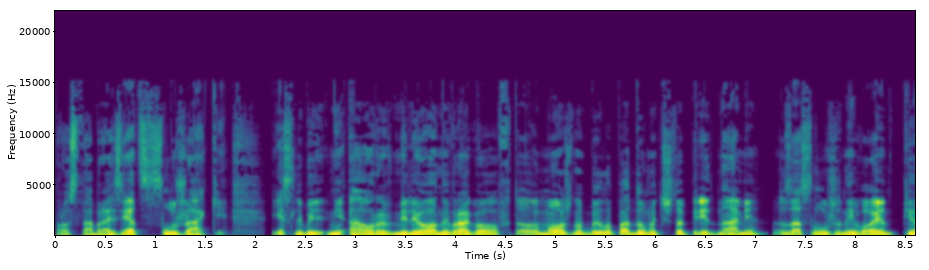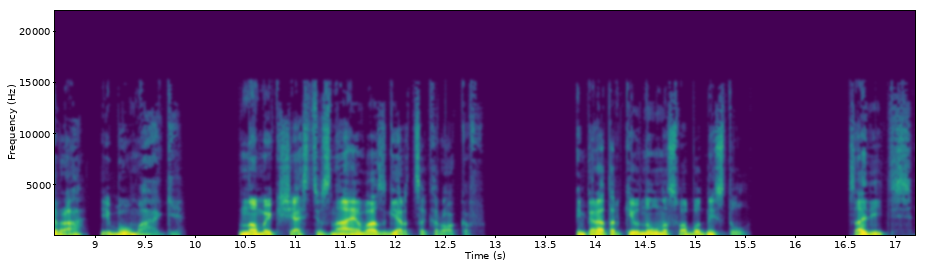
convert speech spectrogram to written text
Просто образец служаки. Если бы не аура в миллионы врагов, то можно было подумать, что перед нами заслуженный воин пера и бумаги. Но мы, к счастью, знаем вас, герцог Роков. Император кивнул на свободный стул. Садитесь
